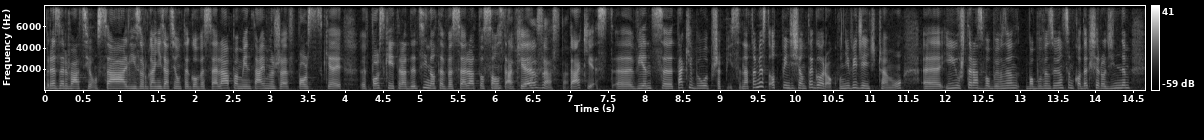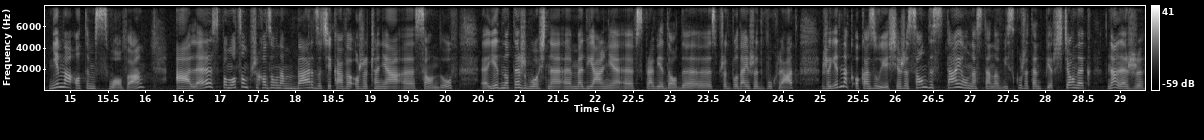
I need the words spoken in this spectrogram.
rezerwacją sali, z organizacją tego wesela. Pamiętajmy, że w polskiej, w polskiej tradycji no, te wesela to są Postaw takie... zastaw. Tak jest, e, więc e, takie były przepisy. Natomiast od 50 roku, nie wiedzieć czemu, i już teraz w, obowiązu- w obowiązującym kodeksie rodzinnym nie ma o tym słowa, ale z pomocą przychodzą nam bardzo ciekawe orzeczenia sądów. Jedno też głośne medialnie w sprawie Dody sprzed bodajże dwóch lat, że jednak okazuje się, że sądy stają na stanowisku, że ten pierścionek należy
